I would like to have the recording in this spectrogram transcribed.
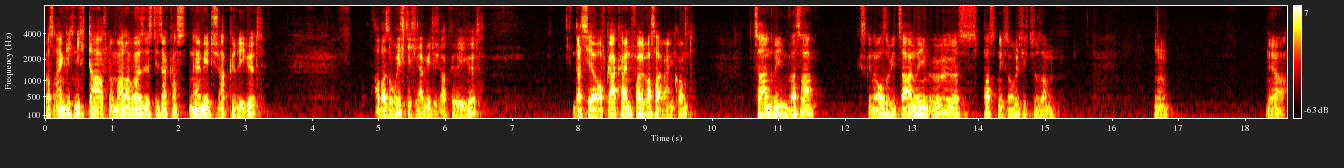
Was eigentlich nicht darf. Normalerweise ist dieser Kasten hermetisch abgeriegelt. Aber so richtig hermetisch abgeriegelt. Dass hier auf gar keinen Fall Wasser reinkommt. Zahnriemen, Wasser. Ist genauso wie Zahnriemen, Öl. Das passt nicht so richtig zusammen. Ne? Ja.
